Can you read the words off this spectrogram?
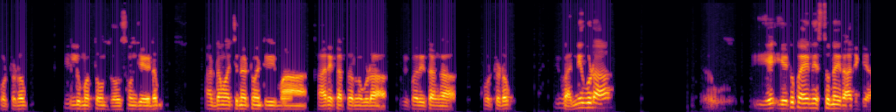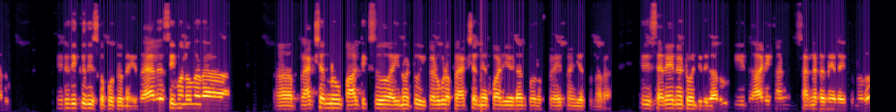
కొట్టడం ఇల్లు మొత్తం ధ్వంసం చేయడం అడ్డం వచ్చినటువంటి మా కార్యకర్తలను కూడా విపరీతంగా కొట్టడం ఇవన్నీ కూడా ఏ ఎటు పయనిస్తున్నాయి రాజకీయాలు? ఎటు దిక్కు తీసుకుపోతున్నాయి? రాయలసీమలో కూడా ఫ్రాక్షన్ పాలిటిక్స్ అయినట్టు ఇక్కడ కూడా ఫ్రాక్షన్ ఏర్పాటు చేయడానికి ఒక ప్రయత్నం చేస్తున్నారా? ఇది సరైనటువంటిది కాదు. ఈ దాడి సంఘటన ఏదైతున్నదో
